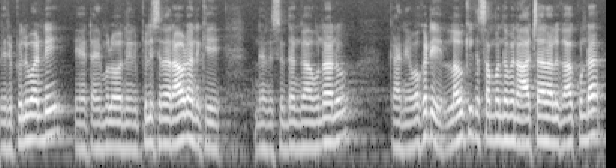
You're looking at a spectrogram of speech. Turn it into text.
మీరు పిలవండి. ఏ టైంలో నేను పిలిచిన రావడానికి నేను సిద్ధంగా ఉన్నాను. కానీ ఒకటి లౌకిక సంబంధమైన ఆచారాలు కాకుండా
